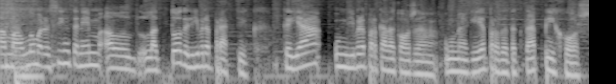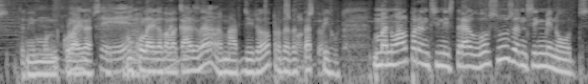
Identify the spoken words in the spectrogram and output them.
Amb el número 5 tenim el lector de llibre pràctic, que hi ha un llibre per cada cosa, una guia per detectar pijos. Tenim un col·lega, sí. un col·lega de la casa, en Marc Giró, per detectar pijos. Manual per ensinistrar gossos en 5 minuts.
